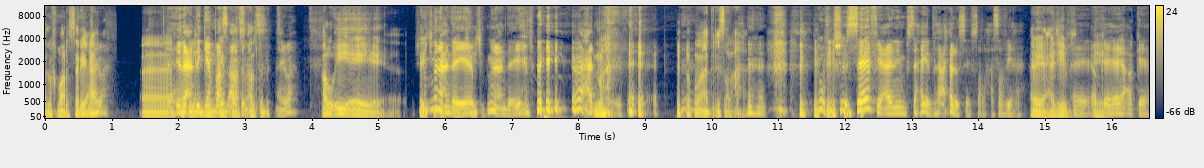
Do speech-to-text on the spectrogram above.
الأخبار السريعة. أيوه. آه، إذا عندك Game Pass Ultimate. أيوه. أو EA شيء من عنده شيء- من عنده yep ما حد ما أدري صراحة. شوف السيف يعني مستحيل بس حلو السيف صراحة صفيحة. اي عجيب. إيه إيه. okay هي okay.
